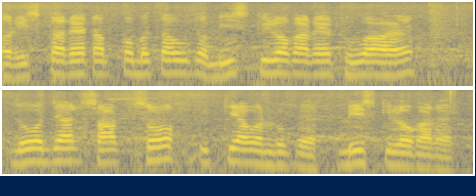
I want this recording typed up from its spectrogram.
और इसका रेट आपको बताऊँ तो 20 किलो का रेट हुआ है दो हजार सात सौ इक्यावन रुपये बीस किलो का रेट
